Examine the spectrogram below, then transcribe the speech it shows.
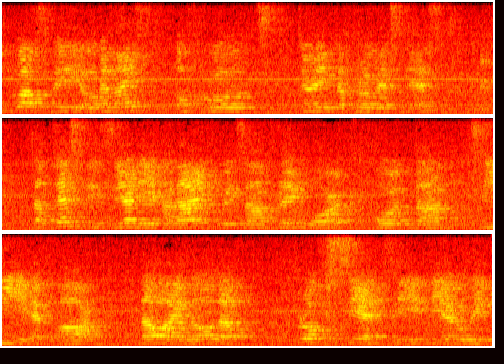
It was very organized, of course, during the progress test. The test is really aligned with the framework called the CEFR. Now I know that proficiency deal with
